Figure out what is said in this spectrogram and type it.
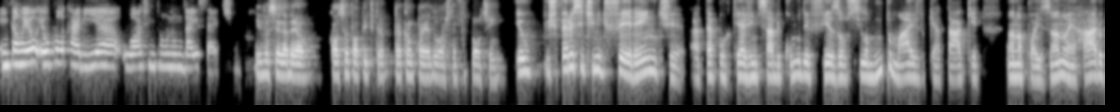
Então eu, eu colocaria o Washington num 10-7. E você, Gabriel? Qual o seu palpite para a campanha do Washington Football Team? Eu espero esse time diferente, até porque a gente sabe como defesa oscila muito mais do que ataque ano após ano. É raro,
